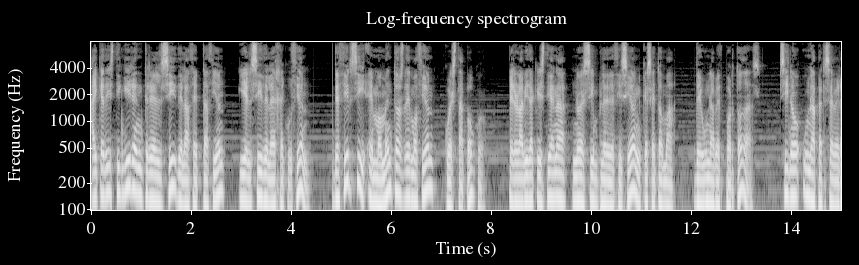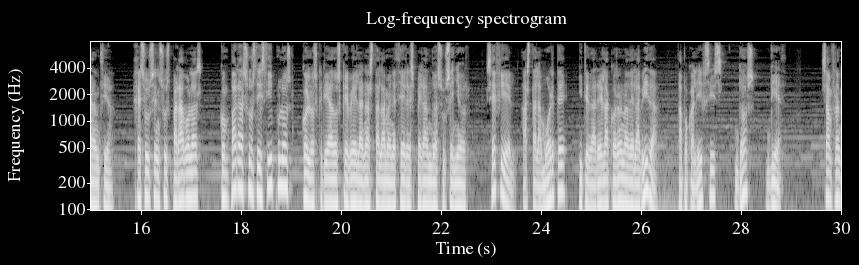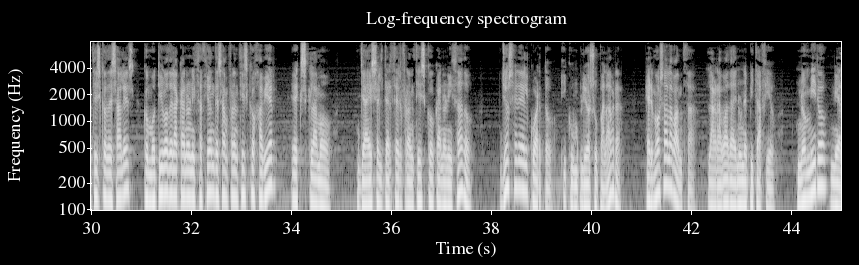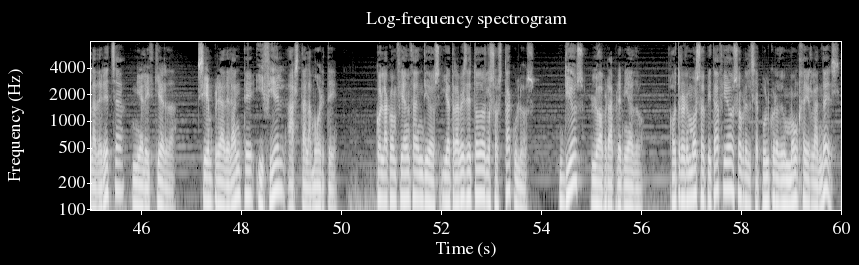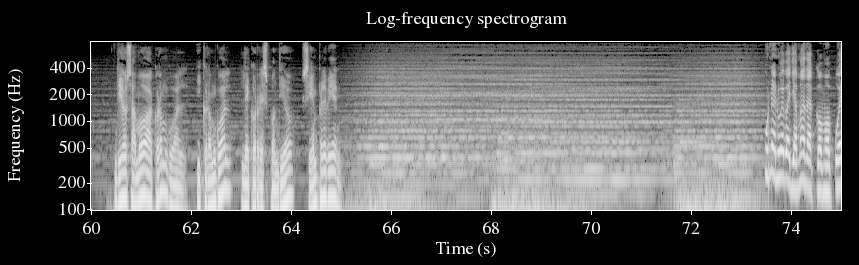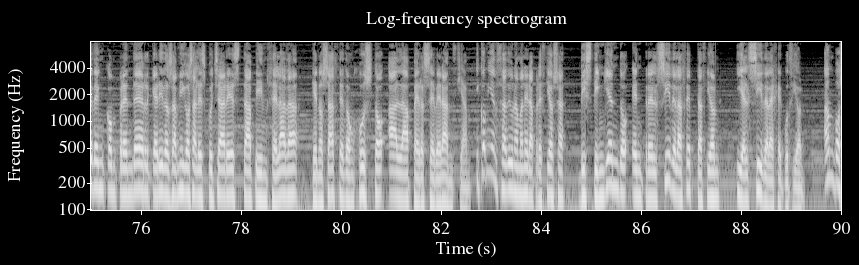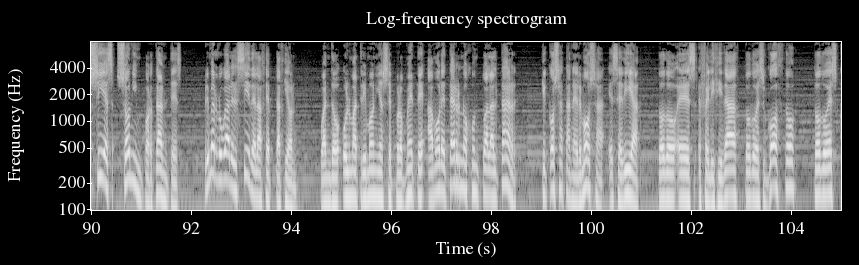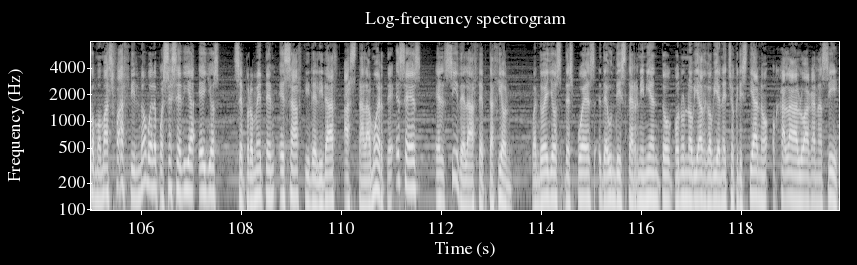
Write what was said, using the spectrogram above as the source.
Hay que distinguir entre el sí de la aceptación y el sí de la ejecución. Decir sí en momentos de emoción cuesta poco, pero la vida cristiana no es simple decisión que se toma de una vez por todas, sino una perseverancia. Jesús en sus parábolas compara a sus discípulos con los criados que velan hasta el amanecer esperando a su Señor. Sé fiel hasta la muerte y te daré la corona de la vida. Apocalipsis 2.10. San Francisco de Sales, con motivo de la canonización de San Francisco Javier, exclamó Ya es el tercer Francisco canonizado. Yo seré el cuarto, y cumplió su palabra. Hermosa alabanza, la grabada en un epitafio. No miro ni a la derecha ni a la izquierda, siempre adelante y fiel hasta la muerte. Con la confianza en Dios y a través de todos los obstáculos, Dios lo habrá premiado otro hermoso epitafio sobre el sepulcro de un monje irlandés. Dios amó a Cromwell y Cromwell le correspondió siempre bien. Una nueva llamada, como pueden comprender, queridos amigos, al escuchar esta pincelada que nos hace don Justo a la perseverancia. Y comienza de una manera preciosa distinguiendo entre el sí de la aceptación y el sí de la ejecución. Ambos síes son importantes. En primer lugar, el sí de la aceptación. cuando un matrimonio se promete amor eterno junto al altar. Qué cosa tan hermosa ese día. Todo es felicidad, todo es gozo, todo es como más fácil, ¿no? Bueno, pues ese día ellos se prometen esa fidelidad hasta la muerte. Ese es el sí de la aceptación. Cuando ellos, después de un discernimiento con un noviazgo bien hecho cristiano, ojalá lo hagan así,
